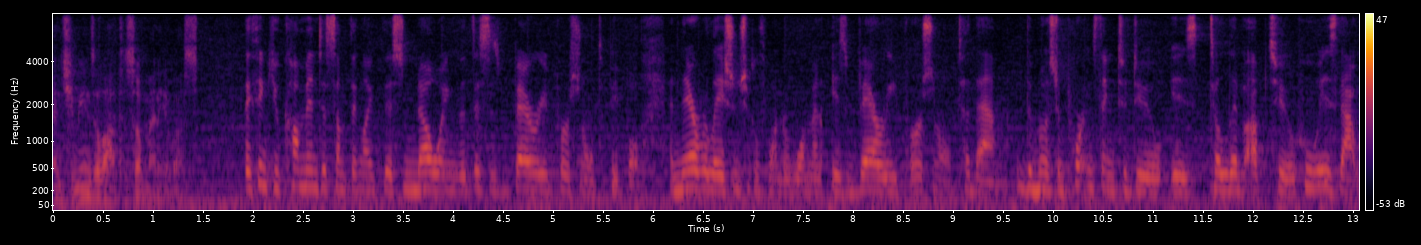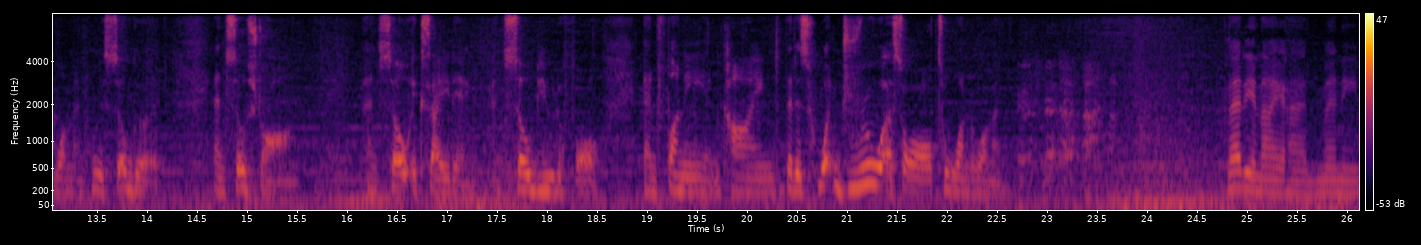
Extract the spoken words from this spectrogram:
and she means a lot to so many of us. I think you come into something like this knowing that this is very personal to people, and their relationship with Wonder Woman is very personal to them. The most important thing to do is to live up to who is that woman who is so good and so strong and so exciting and so beautiful and funny and kind. That is what drew us all to Wonder Woman. Patty and I had many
